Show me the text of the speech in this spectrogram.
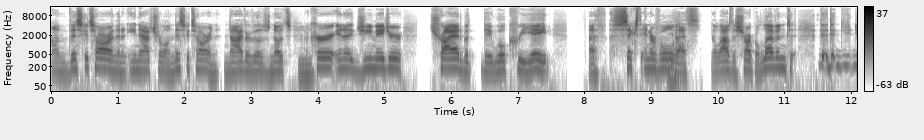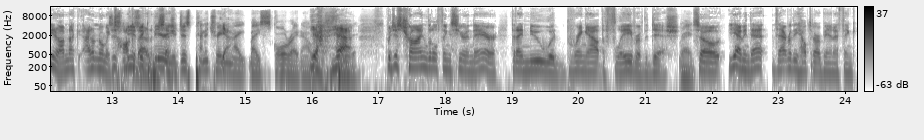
on this guitar and then an E natural on this guitar, and neither of those notes Mhm. occur in a G major triad, but they will create a sixth interval Yeah. that's allows the sharp 11 to, th- th- you know, I'm not, I don't normally Just talk music about it the theory. You're just penetrating Yeah. my, my skull right now. Yeah, yeah. theory. but just trying little things here and there that I knew would bring out the flavor of the dish. Right. So yeah, I mean that that really helped our band, I think,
